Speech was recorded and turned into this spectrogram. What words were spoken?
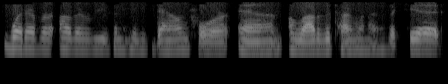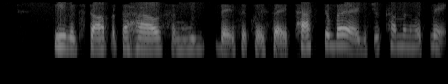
whatever other reason he was down for. And a lot of the time when I was a kid, he would stop at the house and he'd basically say, pack your bags, you're coming with me.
